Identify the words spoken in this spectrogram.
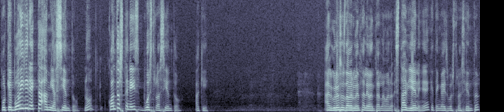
porque voy directa a mi asiento. ¿no? ¿Cuántos tenéis vuestro asiento aquí? Algunos os da vergüenza levantar la mano. Está bien ¿eh? que tengáis vuestro asiento.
